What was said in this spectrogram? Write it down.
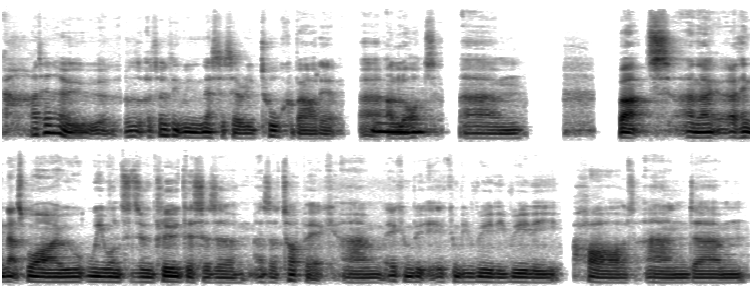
I don't know. I don't think we necessarily talk about it uh, mm. a lot, um, but and I, I, think that's why we wanted to include this as a as a topic. Um, it can be it can be really really hard, and um,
